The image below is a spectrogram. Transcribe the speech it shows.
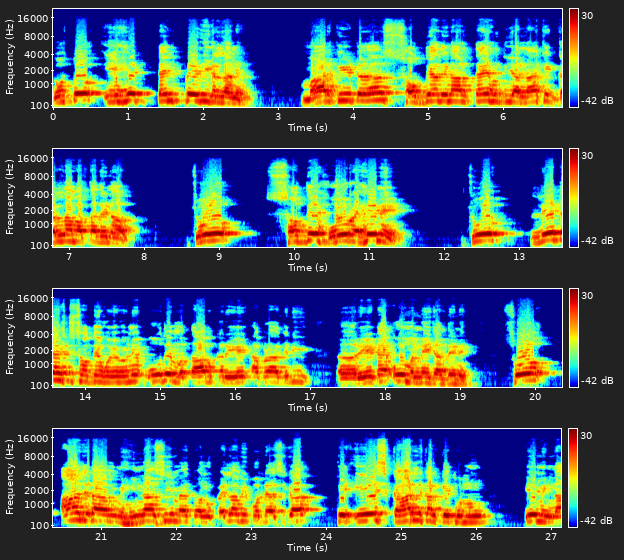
ਦੋਸਤੋ, ਇਹ ਟੈਂਪਰੇਰੀ ਗੱਲਾਂ ਨੇ। ਮਾਰਕੀਟ ਸੌਦਿਆਂ ਦੇ ਨਾਲ ਤੈਅ ਹੁੰਦੀ ਆ, ਨਾ ਕਿ ਗੱਲਾਂ ਬਾਤਾਂ ਦੇ ਨਾਲ। ਜੋ ਸੌਦੇ ਹੋ ਰਹੇ ਨੇ, ਜੋ ਲੇਟੈਸਟ ਸੌਦੇ ਹੋਏ ਹੋਏ ਨੇ, ਉਹਦੇ ਮੁਤਾਬਕ ਰੇ, ਆਪਣਾ ਜਿਹੜੀ ਰੇਟ ਹੈ, ਉਹ ਮੰਨੇ ਜਾਂਦੇ ਨੇ। ਸੋ ਆ ਜਿਹੜਾ ਮਹੀਨਾ ਸੀ, ਮੈਂ ਤੁਹਾਨੂੰ ਪਹਿਲਾਂ ਵੀ ਬੋਲਿਆ ਸੀਗਾ ਕਿ ਇਸ ਕਾਰਨ ਕਰਕੇ ਤੁਹਾਨੂੰ ਇਹ ਮਹੀਨਾ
